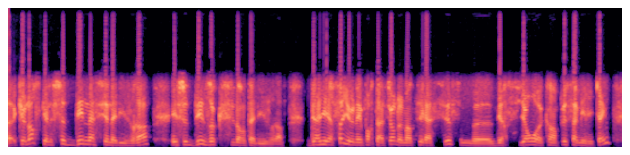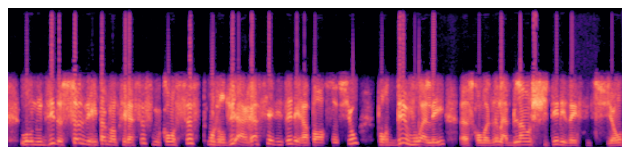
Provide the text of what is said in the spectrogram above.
euh, que lorsqu'elle se dénationalisera et se désoccidentalisera. Derrière ça, il y a une importation d'un antiracisme euh, version euh, campus américain où on nous dit le seul véritable antiracisme consiste aujourd'hui à racialiser les rapports sociaux pour dévoiler ce qu'on va dire la blanchité des institutions,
